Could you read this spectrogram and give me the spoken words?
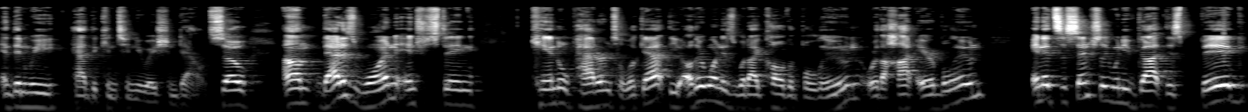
and then we had the continuation down. So um, that is one interesting candle pattern to look at. The other one is what I call the balloon or the hot air balloon. And it's essentially when you've got this big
